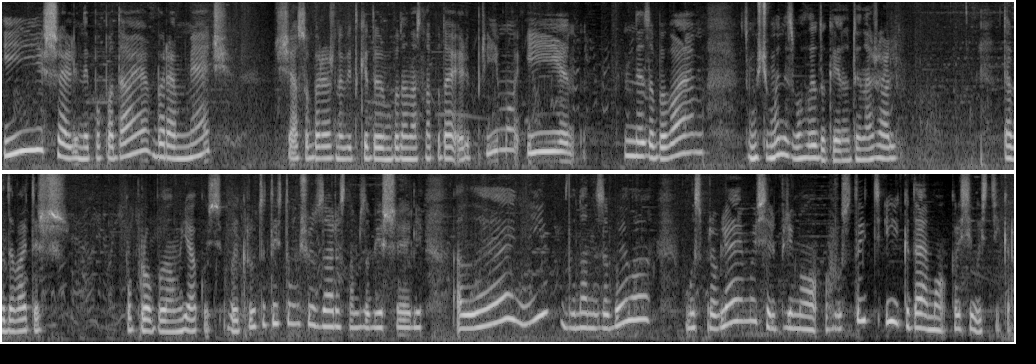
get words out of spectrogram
І Шелі не попадає, беремо м'яч. Зараз обережно відкидаємо, бо на нас нападає Ель Прімо і не забиваємо, тому що ми не змогли докинути, на жаль. Так, давайте ж попробуємо якось викрутитись, тому що зараз нам заб'є Шелі. Але ні, вона не забила. Ми справляємося, Ель Прімо грустить і кидаємо красивий стікер.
